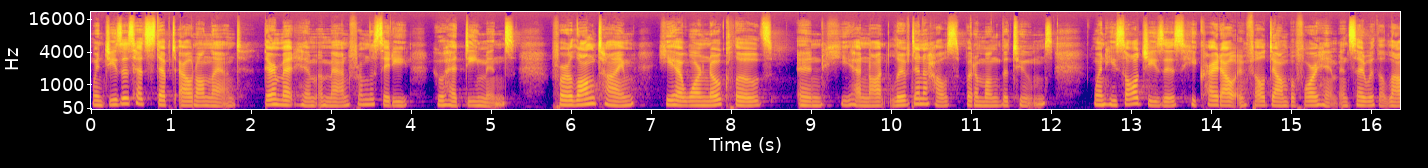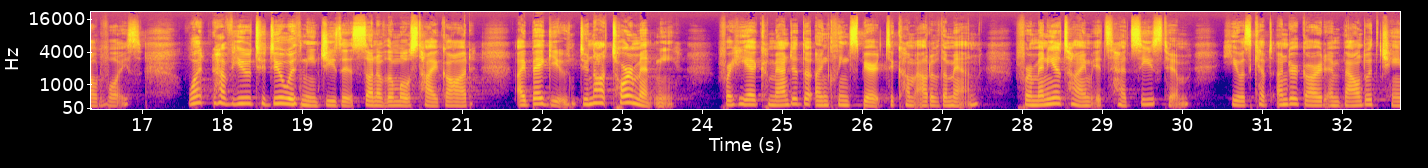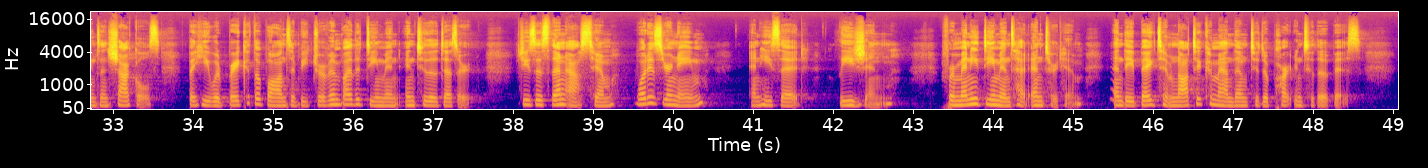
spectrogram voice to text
When Jesus had stepped out on land, there met him a man from the city who had demons. For a long time he had worn no clothes, and he had not lived in a house, but among the tombs. When he saw Jesus, he cried out and fell down before him and said with a loud voice, What have you to do with me, Jesus, Son of the Most High God? I beg you, do not torment me. For he had commanded the unclean spirit to come out of the man. For many a time it had seized him. He was kept under guard and bound with chains and shackles, but he would break the bonds and be driven by the demon into the desert. Jesus then asked him, What is your name? And he said, Legion, for many demons had entered him, and they begged him not to command them to depart into the abyss.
